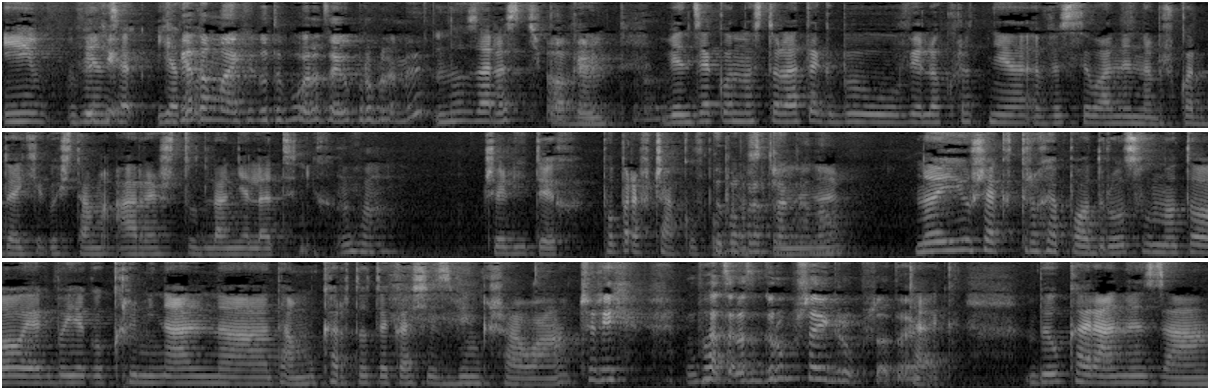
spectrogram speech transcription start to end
I więc Jakie, jak, jak, Wiadomo, jakiego to było rodzaju problemy? No zaraz Ci powiem. Okej. Więc jako nastolatek był wielokrotnie wysyłany na przykład do jakiegoś tam aresztu dla nieletnich, Mhm. czyli tych poprawczaków po Do prostu. poprawczaka, no. No i już jak trochę podrósł, no to jakby jego kryminalna tam kartoteka się zwiększała. Czyli była coraz grubsza i grubsza, tak? Tak. Był karany za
